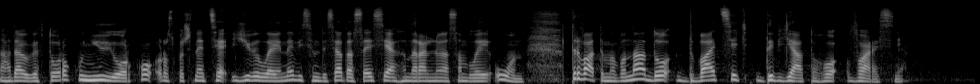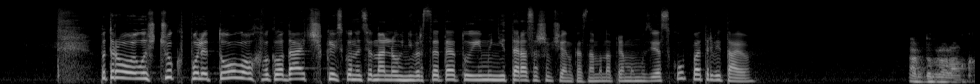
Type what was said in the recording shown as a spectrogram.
Нагадаю, вівторок у Нью-Йорку розпочнеться ювілейна 80-та сесія Генеральної асамблеї ООН. Триватиме вона до 29 вересня. Петро Олещук, політолог, викладач Київського національного університету імені Тараса Шевченка з нами на прямому зв'язку. Петр, вітаю. Так, доброго ранку.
